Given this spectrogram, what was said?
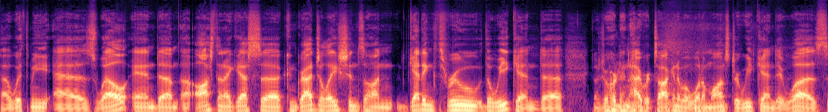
uh, with me as well. And um, uh, Austin, I guess uh, congratulations on getting through the weekend. Uh, you know, Jordan and I were talking about what a monster weekend it was.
